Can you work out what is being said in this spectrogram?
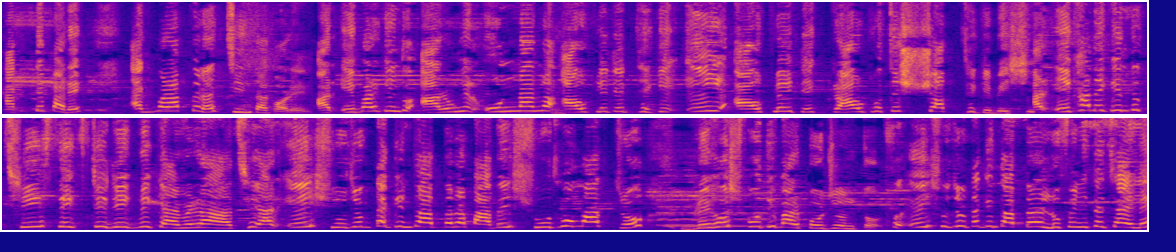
থাকতে পারে, একবার আপনারা চিন্তা করেন। আর এবার কিন্তু আরঙের অন্যান্য আউটলেটের থেকে এই আউটলেটে ক্রাউড হচ্ছে সব থেকে বেশি। আর এখানে কিন্তু থ্রি সিক্সটি ডিগ্রি ক্যামেরা আছে, আর এই সুযোগটা কিন্তু আপনারা পাবেন শুধুমাত্র বৃহস্পতিবার পর্যন্ত। তো এই সুযোগটা কিন্তু আপনারা লুফে নিতে চাইলে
